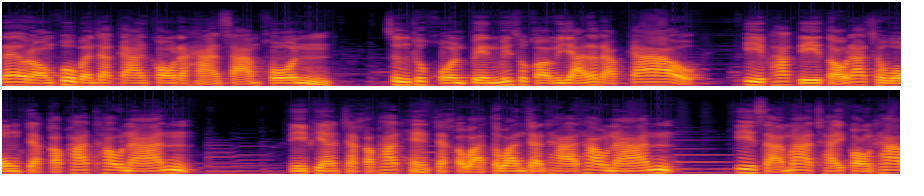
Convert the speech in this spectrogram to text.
และรองผู้บัญชาการกองทหาร 3 คน ซึ่งทุกคนเป็นวิศวกรวิญญาณระดับ 9 ที่พักดีต่อราชวงศ์จักรพรรดิเท่านั้น มีเพียงจักรพรรดิแห่งจักรวรรดิตะวันจันทราเท่านั้น ที่สามารถใช้กองทัพ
